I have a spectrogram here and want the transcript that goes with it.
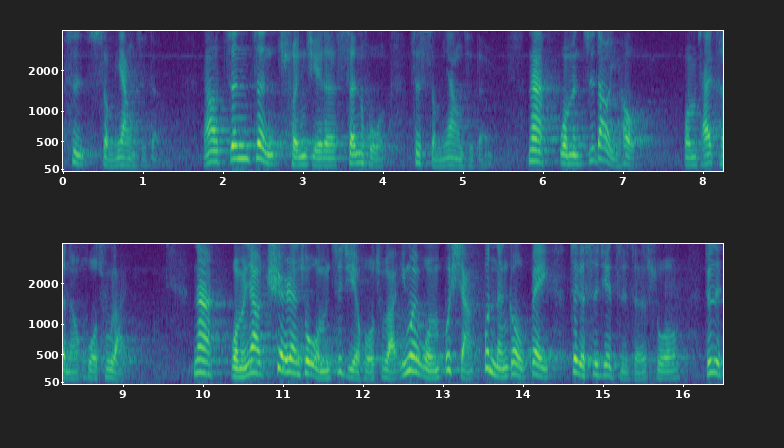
是什么样子的，然后真正纯洁的生活是什么样子的。那我们知道以后，我们才可能活出来。那我们要确认说，我们自己也活出来，因为我们不想不能够被这个世界指责说，就是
